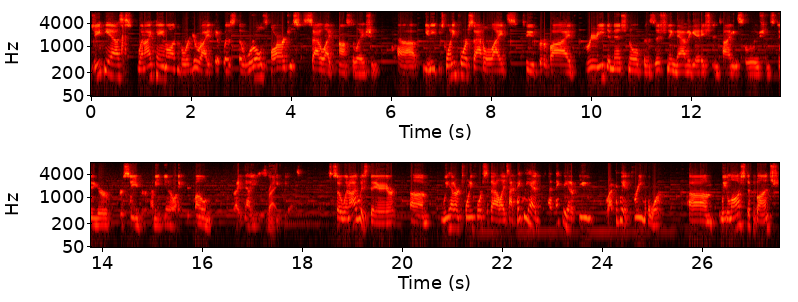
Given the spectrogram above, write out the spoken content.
GPS, when I came on board, you're right, it was the world's largest satellite constellation. Uh, you need 24 satellites to provide three dimensional positioning, navigation, and timing solutions to your receiver. I mean, you know, like your phone right now uses right. GPS. So when I was there, um, we had our 24 satellites. I think we had, I think we had a few, I think we had three more. Um, we launched a bunch.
